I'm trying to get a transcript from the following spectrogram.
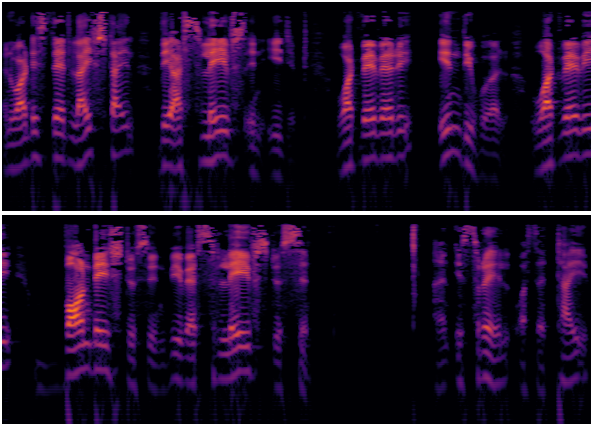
And what is their lifestyle? They are slaves in Egypt. What were we? In the world. What were we? Bondage to sin. We were slaves to sin. And Israel was a type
